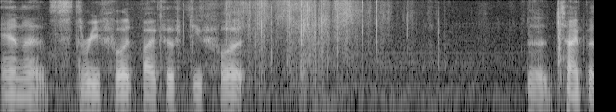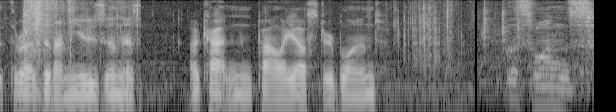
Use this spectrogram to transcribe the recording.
and it's 3 foot by 50 foot. The type of thread that I'm using is a cotton polyester blend. This one's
